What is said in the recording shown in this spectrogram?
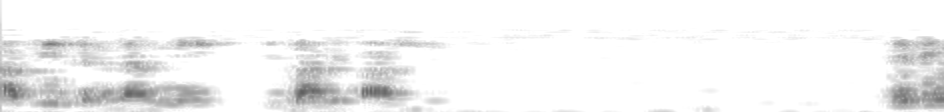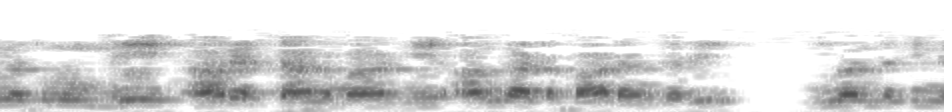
අපි ඉගෙනගන්නේ විභාගේ පාඩුවේ. මේ පින්වතුන් මේ ආර්ය අෂ්ටාංග මාර්ගයේ අංග අට පාඩම් කරේ නිවන් දකින්න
